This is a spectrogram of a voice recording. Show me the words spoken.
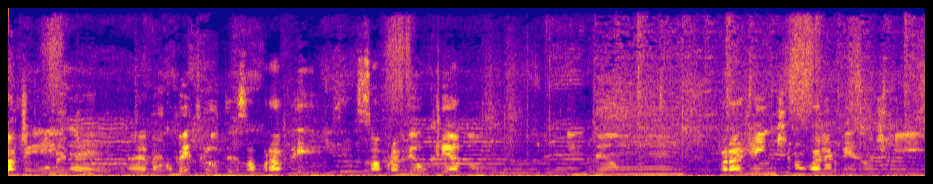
Pra ver, comer tudo. é, é comer truta, é só pra ver, só pra ver o criador. Então, pra gente não vale a pena, acho que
